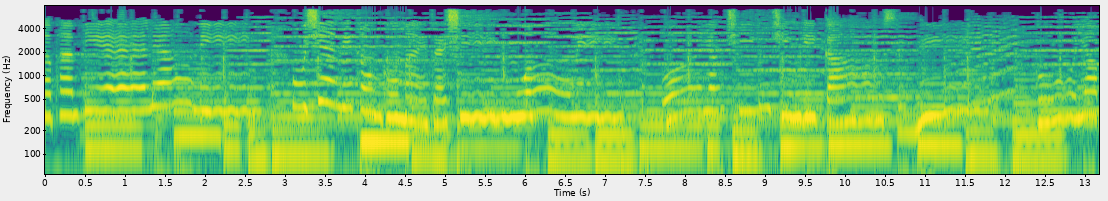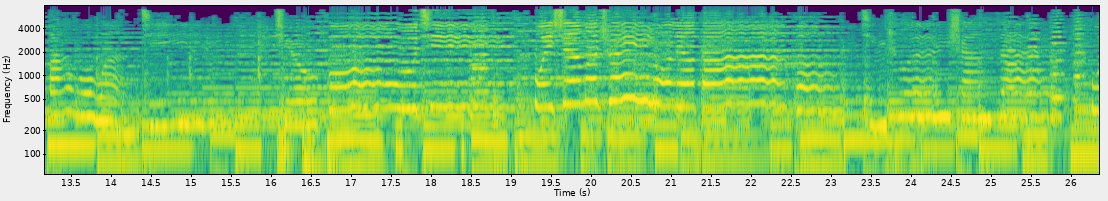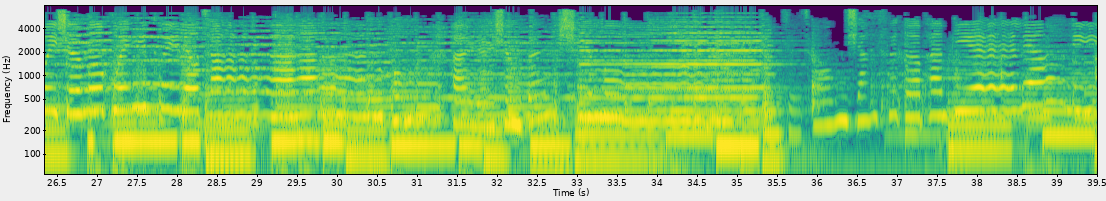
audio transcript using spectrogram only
思河畔别了你，无限的痛苦埋在心窝里。我要轻轻地告诉你，不要把我忘记。秋风无情，为什么吹落了淡风？青春尚在，为什么会褪了残叹？人生本是梦。自从相思河畔别了你，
